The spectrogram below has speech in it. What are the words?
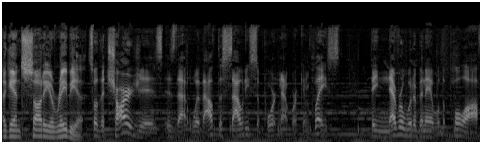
against Saudi Arabia. So the charge is is that without the Saudi support network in place, they never would have been able to pull off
